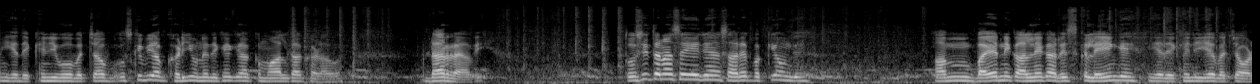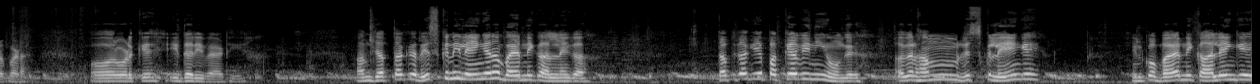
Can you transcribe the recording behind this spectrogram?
ये देखें जी, वो बच्चा, उसकी भी आप खड़ी होने देखें क्या कमाल का खड़ा हुआ। डर रहा है अभी। तो उसी तरह से ये जो है, सारे पक्के होंगे। हम बाहर निकालने का रिस्क लेंगे। ये देखें जी, ये बच्चा उड़ पड़ा और उड़ के इधर ही बैठ गया। हम जब तक रिस्क नहीं लेंगे ना बाहर निकालने का, तब तक ये पक्के भी नहीं होंगे। अगर हम रिस्क लेंगे, इनको बाहर निकालेंगे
